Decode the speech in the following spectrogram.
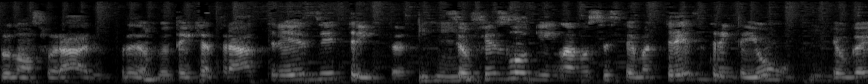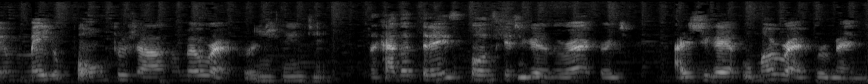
do nosso horário, por exemplo, eu tenho que entrar às 13h30. Uhum. Se eu fiz login lá no sistema 13h31, eu ganho meio ponto já no meu record. Entendi. A cada três pontos que a gente ganha no record, a gente ganha uma reprimand.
